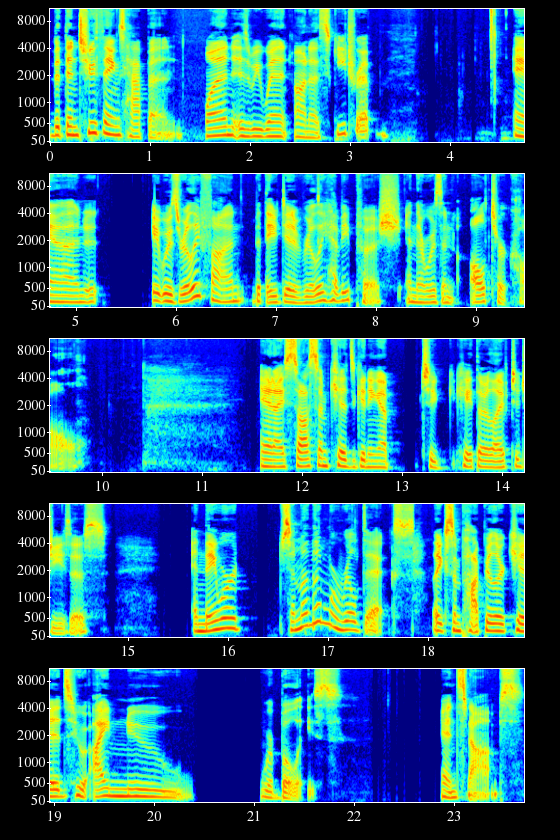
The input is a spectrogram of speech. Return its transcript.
But then two things happened. One is we went on a ski trip and it was really fun, but they did a really heavy push and there was an altar call. And I saw some kids getting up to dedicate their life to Jesus. And they were, some of them were real dicks, like some popular kids who I knew were bullies and snobs.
